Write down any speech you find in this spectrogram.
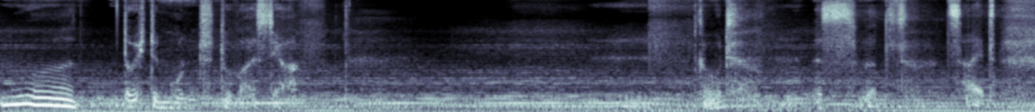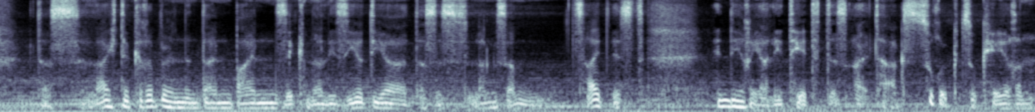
nur durch den Mund, du weißt ja. Gut, es wird Zeit. Das leichte Kribbeln in deinen Beinen signalisiert dir, dass es langsam Zeit ist, in die Realität des Alltags zurückzukehren.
